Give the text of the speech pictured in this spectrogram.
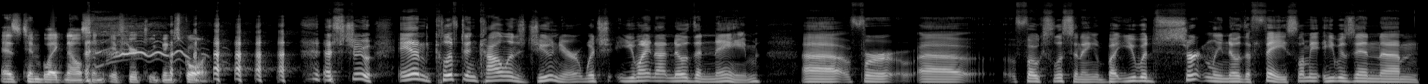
as Tim Blake Nelson if you're keeping score. That's true. And Clifton Collins Jr., which you might not know the name uh, for uh, folks listening, but you would certainly know the face. Let me. He was in um,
